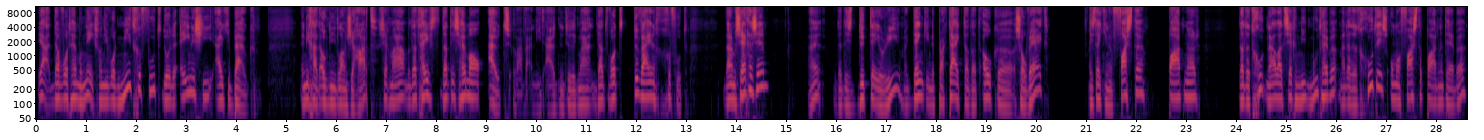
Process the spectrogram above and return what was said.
ja, daar wordt helemaal niks. Want die wordt niet gevoed door de energie uit je buik. En die gaat ook niet langs je hart, zeg maar. Dat, heeft, dat is helemaal uit. Niet uit natuurlijk, maar dat wordt te weinig gevoed. Daarom zeggen ze, hè, dat is de theorie, maar ik denk in de praktijk dat dat ook uh, zo werkt, is dat je een vaste partner dat het goed, nou laat ik zeggen, niet moet hebben, maar dat het goed is om een vaste partner te hebben,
